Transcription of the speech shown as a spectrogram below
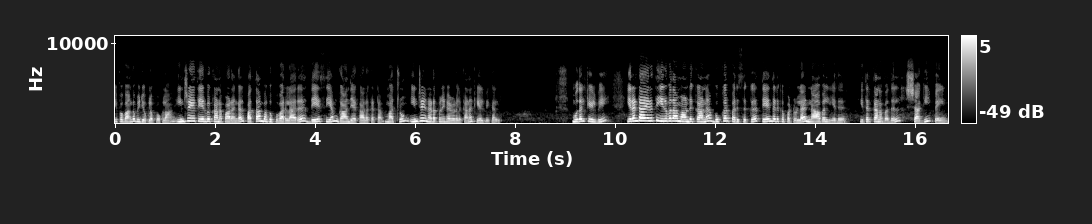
இப்போ வாங்க வீடியோக்குள்ளே போகலாம். இன்றைய தேர்வுக்கான பாடங்கள் பத்தாம் வகுப்பு வரலாறு தேசியம் காந்திய காலகட்டம் மற்றும் இன்றைய நடப்பு நிகழ்வுகளுக்கான கேள்விகள். முதல் கேள்வி இரண்டாயிரத்தி இருபதாம் ஆண்டுக்கான புக்கர் பரிசுக்கு தேர்ந்தெடுக்கப்பட்டுள்ள நாவல் எது? இதற்கான பதில் ஷகி பெயின்.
